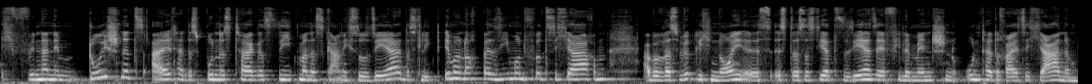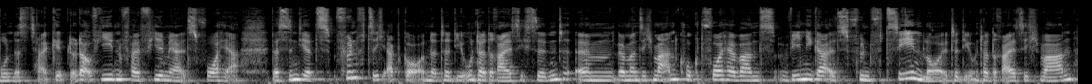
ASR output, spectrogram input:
Ich finde, an dem Durchschnittsalter des Bundestages sieht man es gar nicht so sehr. Das liegt immer noch bei 47 Jahren. Aber was wirklich neu ist, ist, dass es jetzt sehr, sehr viele Menschen unter 30 Jahren im Bundestag gibt. Oder auf jeden Fall viel mehr als vorher. Das sind jetzt 50 Abgeordnete, die unter 30 sind. Ähm, wenn man sich mal anguckt, vorher waren es weniger als 15 Leute, die unter 30 waren.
